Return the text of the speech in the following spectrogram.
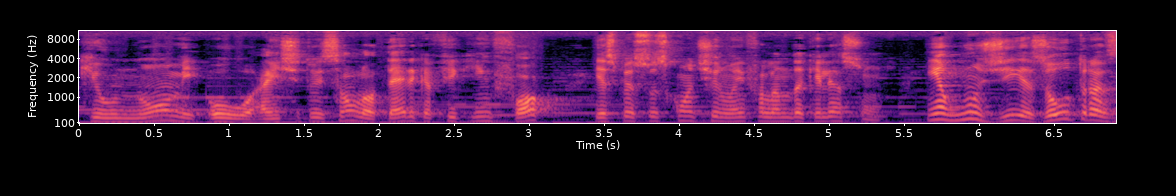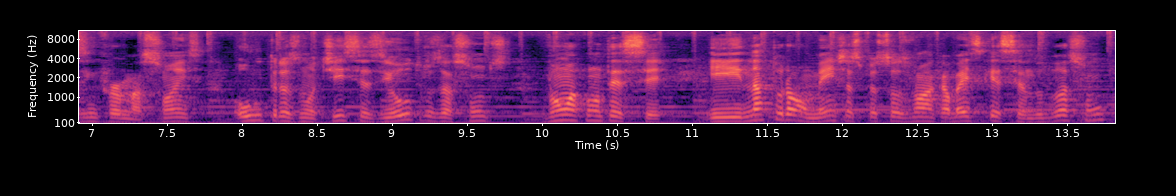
que o nome ou a instituição lotérica fique em foco e as pessoas continuem falando daquele assunto. Em alguns dias, outras informações, outras notícias e outros assuntos vão acontecer e naturalmente as pessoas vão acabar esquecendo do assunto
